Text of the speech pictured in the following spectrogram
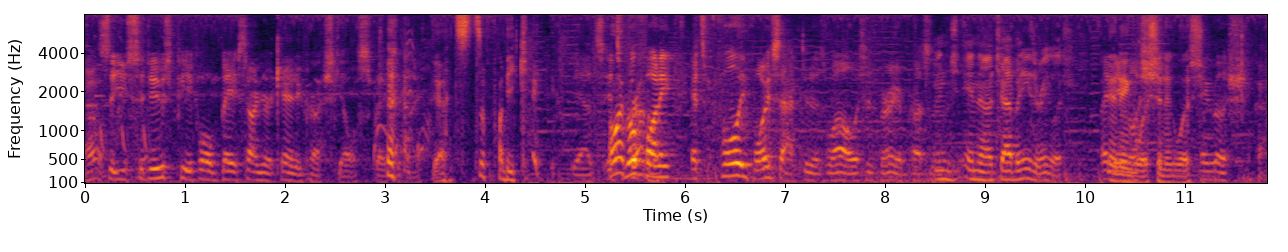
Oh. So you seduce people based on your Candy Crush skills, basically. yeah, it's, it's a funny game. yeah, it's, it's Oh, real funny. It's fully voice acted as well, which is very impressive. In, in uh, Japanese or English? In English, in English. English. Okay.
